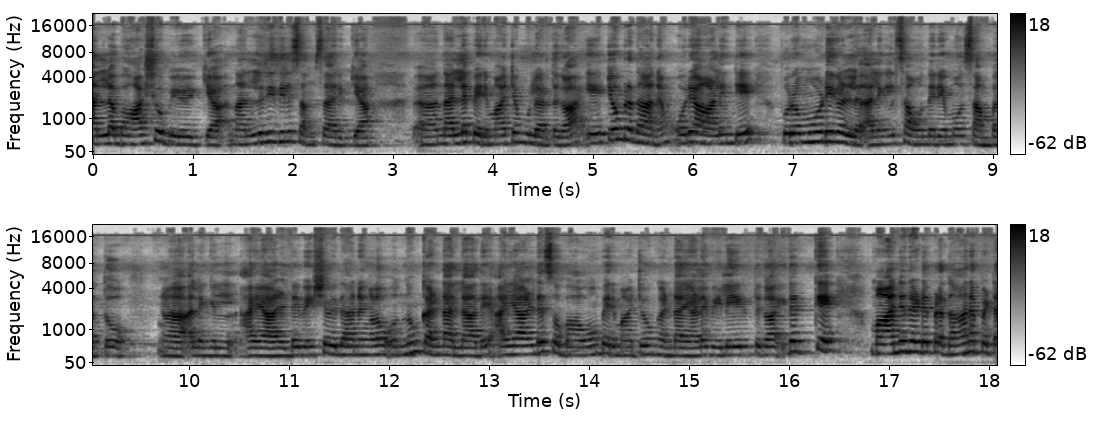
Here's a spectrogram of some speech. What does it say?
നല്ല ഭാഷ ഉപയോഗിക്കുക നല്ല രീതിയിൽ സംസാരിക്കുക നല്ല പെരുമാറ്റം പുലർത്തുക. ഏറ്റവും പ്രധാനം ഒരാളിന്റെ പുറമോടികളിൽ അല്ലെങ്കിൽ സൗന്ദര്യമോ സമ്പത്തോ അല്ലെങ്കിൽ അയാളുടെ വേഷവിധാനങ്ങളോ ഒന്നും കണ്ടല്ലാതെ അയാളുടെ സ്വഭാവവും പെരുമാറ്റവും കണ്ട് അയാളെ വിലയിരുത്തുക. ഇതൊക്കെ മാന്യതയുടെ പ്രധാനപ്പെട്ട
